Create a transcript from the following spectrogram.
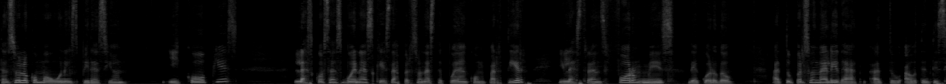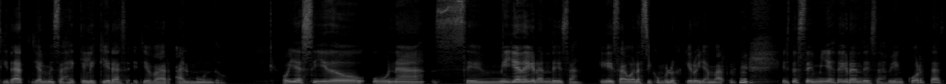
tan solo como una inspiración. Y copies las cosas buenas que estas personas te puedan compartir y las transformes de acuerdo a tu personalidad, a tu autenticidad y al mensaje que le quieras llevar al mundo. Hoy ha sido una semilla de grandeza, que es ahora así como los quiero llamar. Estas semillas de grandeza bien cortas,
